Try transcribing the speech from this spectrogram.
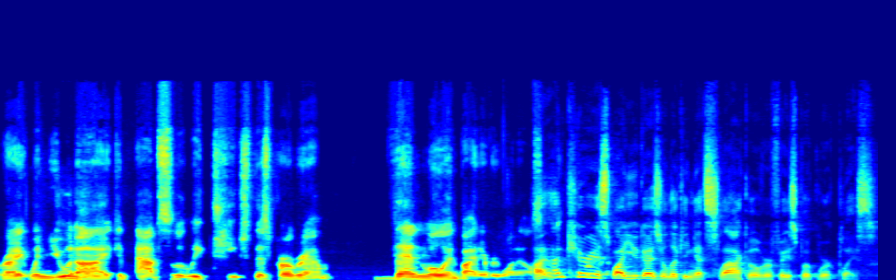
right? When you and I can absolutely teach this program." Then we'll invite everyone else. I, I'm curious why you guys are looking at Slack over Facebook Workplace.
